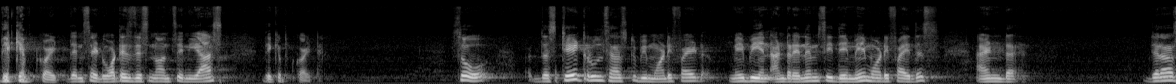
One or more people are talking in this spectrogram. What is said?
they kept quiet. Then said, what is this nonsense? He asked, they kept quiet. So the state rules has to be modified. Maybe in, under NMC, they may modify this. And uh, there are,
